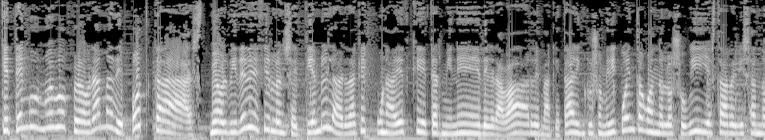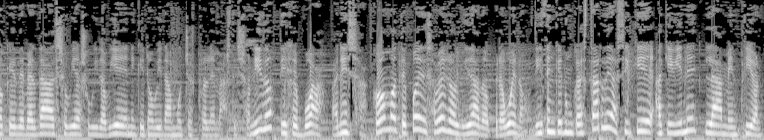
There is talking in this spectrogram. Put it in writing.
que tengo un nuevo programa de podcast. Me olvidé de decirlo en septiembre, la verdad que una vez que terminé de grabar, de maquetar, incluso me di cuenta cuando lo subí y estaba revisando que de verdad se hubiera subido bien y que no hubiera muchos problemas de sonido, dije, buah, Vanessa, ¿cómo te puedes haber olvidado? Pero bueno, dicen que nunca es tarde, así que aquí viene la mención.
